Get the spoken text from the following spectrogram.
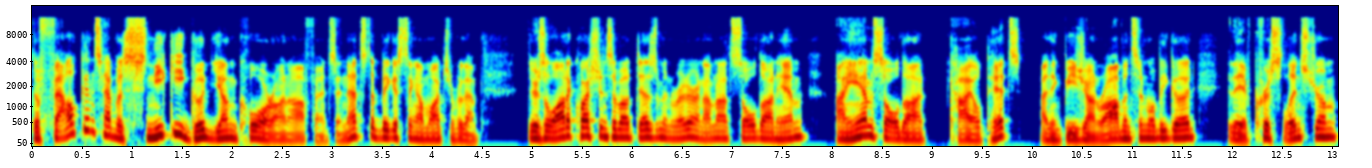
The Falcons have a sneaky good young core on offense, and that's the biggest thing I'm watching for them. There's a lot of questions about Desmond Ridder, and I'm not sold on him. I am sold on Kyle Pitts. I think Bijan Robinson will be good. They have Chris Lindstrom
